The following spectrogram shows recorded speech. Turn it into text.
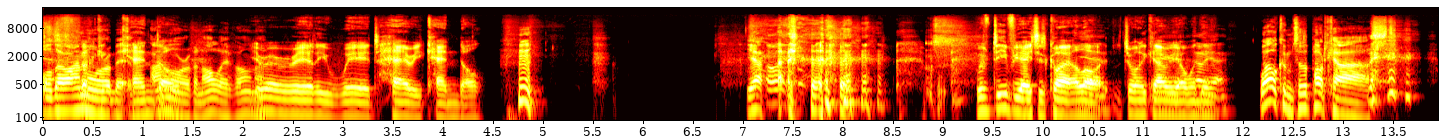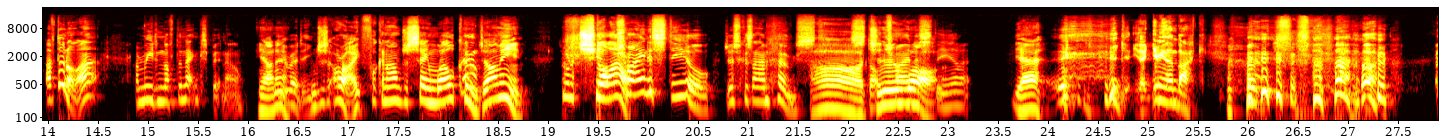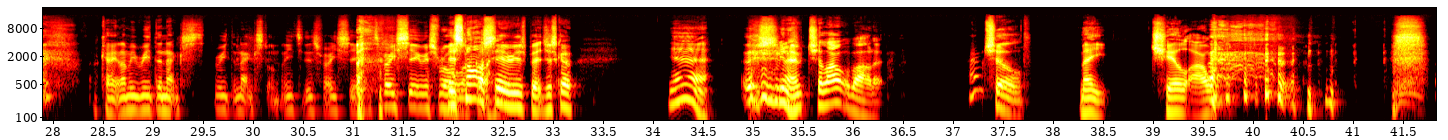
Although I'm more a Fucking bit, Ken I'm doll. more of an olive, aren't I? You're a really weird, hairy Ken doll. Yeah. Oh, wait. We've deviated quite a lot. Yeah. Do you want to carry Yeah, on with oh, the? yeah. Welcome to the podcast. I've done all that. I'm reading off the next bit now. Yeah, I know. You ready? I'm just all right. Fucking, I'm just saying welcome. No. Do you know what I mean? You want to chill out? Stop out? trying to steal just because I'm host. Oh, Stop do you know trying what? to steal it. Yeah. Give me them back. okay, let me read the next. Read the next one. I need to do this very serious. It's a very serious role. it's I've not a got here. serious bit. Just go. Yeah. Just, you know, chill out about it, I'm chilled. mate. Chill out.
